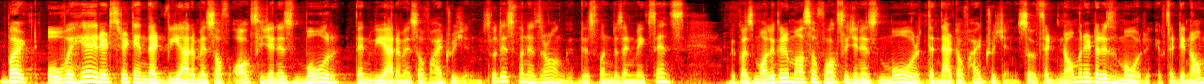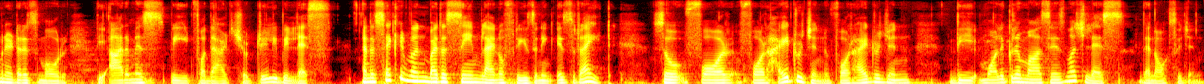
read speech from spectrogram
But over here it's written that VRMS of oxygen is more than VRMS of hydrogen. So this one is wrong. This one doesn't make sense because molecular mass of oxygen is more than that of hydrogen. So if the denominator is more, if the denominator is more, the RMS speed for that should really be less. And the second one by the same line of reasoning is right. So for, for hydrogen, for hydrogen, the molecular mass is much less than oxygen,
